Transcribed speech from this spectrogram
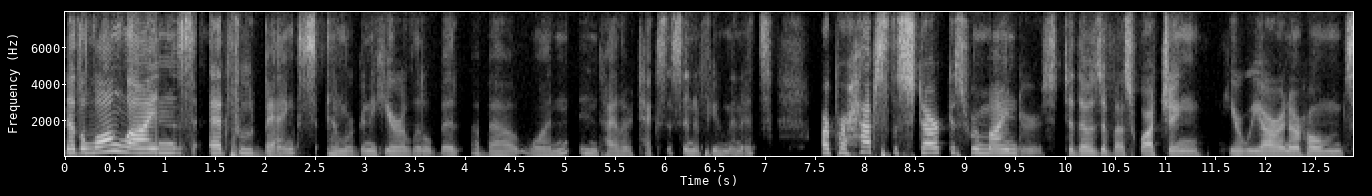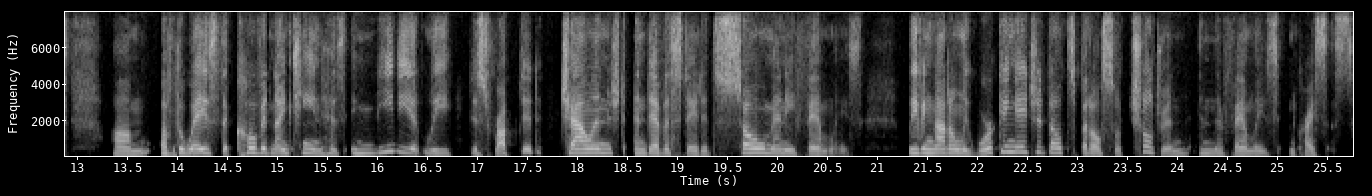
Now, the long lines at food banks, and we're going to hear a little bit about one in Tyler, Texas in a few minutes, are perhaps the starkest reminders to those of us watching, here we are in our homes, um, of the ways that COVID 19 has immediately disrupted, challenged, and devastated so many families leaving not only working age adults, but also children and their families in crisis.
